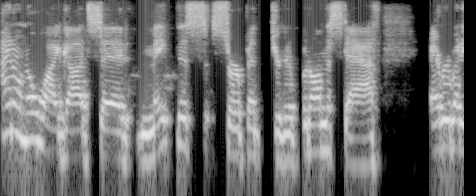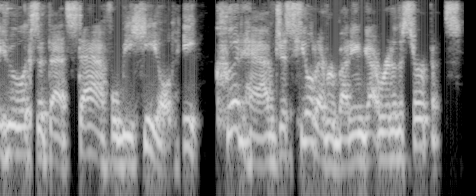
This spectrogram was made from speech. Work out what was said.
I don't know why God said, make this serpent you're going to put on the staff. Everybody who looks at that staff will be healed. He could have just healed everybody and got rid of the serpents.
